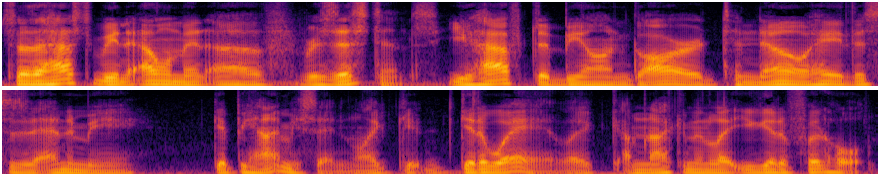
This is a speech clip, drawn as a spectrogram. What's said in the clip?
So there has to be an element of resistance. You have to be on guard to know, hey, this is an enemy. Get behind me, Satan. Like, get, get away. Like, I'm not going to let you get a foothold.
